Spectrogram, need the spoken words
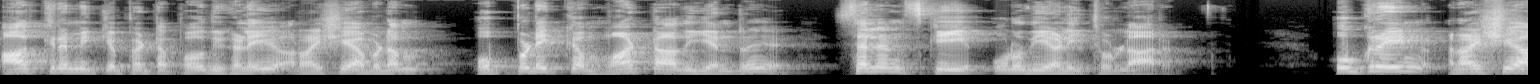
ஆக்கிரமிக்கப்பட்ட பகுதிகளை ரஷ்யாவிடம் ஒப்படைக்க மாட்டாது என்று செலன்ஸ்கி உறுதியளித்துள்ளார். உக்ரைன் ரஷ்யா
